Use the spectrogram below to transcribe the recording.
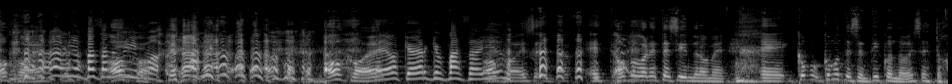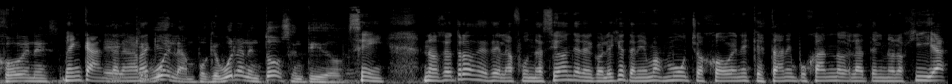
Ojo, ¿eh? A mí me pasa lo mismo. Ojo, ¿eh? Tenemos que ver qué pasa ahí. Ojo, ojo con este síndrome. Eh, ¿cómo, ¿cómo, te sentís cuando ves a estos jóvenes? Me encanta, eh, la verdad. Que vuelan, porque vuelan en todo sentido. Sí. Nosotros desde la fundación y en el colegio tenemos muchos jóvenes que están empujando la tecnología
